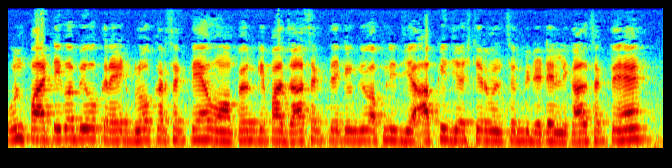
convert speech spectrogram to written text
उन पार्टी को भी वो क्रेडिट ब्लॉक कर सकते हैं, वहाँ पे उनके पास जा सकते हैं, क्योंकि वो अपनी आपकी जीएसटी वन से उनकी डिटेल निकाल सकते हैं।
